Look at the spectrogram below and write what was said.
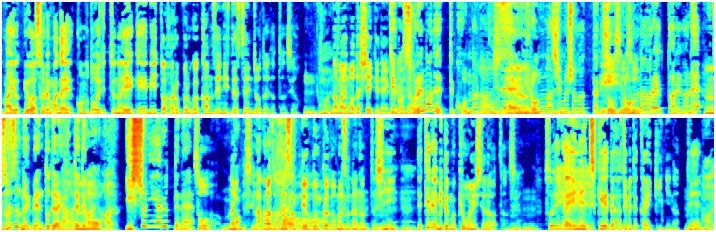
まあ、よ要はそれまで、この当時っていうのは AKB とハロプロが完全に絶縁状態だったんですよ。名前も出しちゃいけないていうか、ぐらいの。それまでってこんな感じで、あうん。いろんな事務所だったり、そうそうそう。いろんなあれあれがね、うん。それぞれのイベントではやってても、はいはいはい。一緒にやるってね、そう、ないんですよ。ままずフェスねっていう文化がまずなかったし、で、テレビでも共演してなかったんですよ。それが NHK で初めて解禁になって、は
